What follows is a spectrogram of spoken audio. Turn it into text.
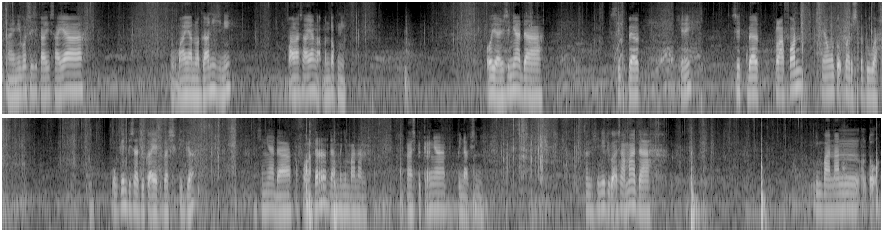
nah ini posisi kaki saya. Lumayan lega nih sini. Kepala saya nggak mentok nih. Oh ya di sini ada seat belt. Ini seat belt plafon yang untuk baris kedua. Mungkin bisa juga ya di baris ketiga. Di sini ada ke folder dan penyimpanan. Nah speakernya pindah ke sini dan sini juga sama ada simpanan untuk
